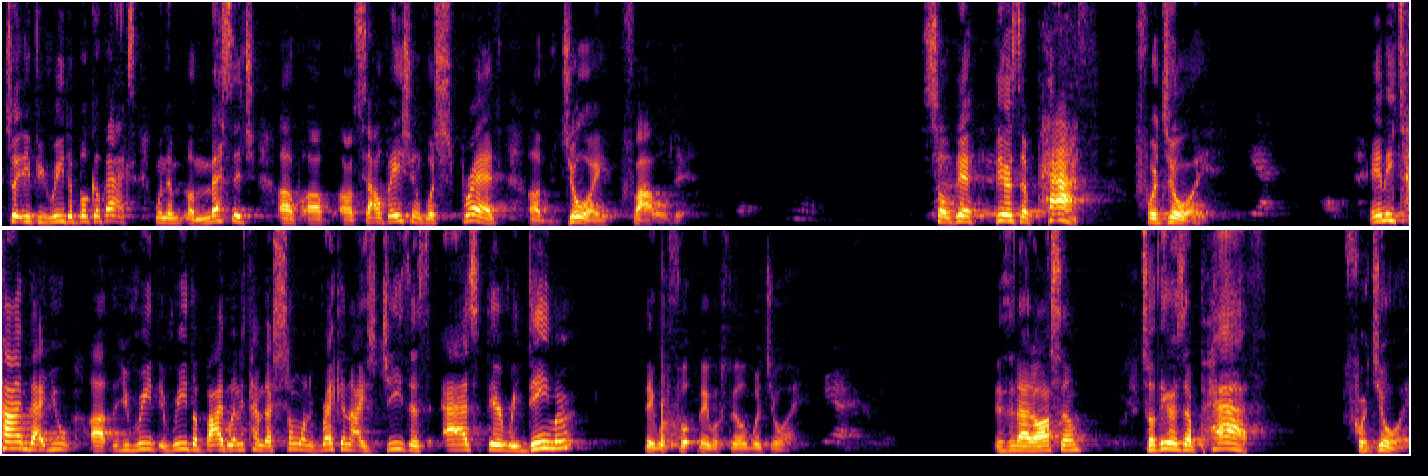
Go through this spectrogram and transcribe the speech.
So if you read the book of Acts, when the message of, of, of salvation was spread, uh, joy followed it. So there, there's a path for joy. Anytime that you, uh, you read, read the Bible, anytime that someone recognized Jesus as their Redeemer, they were, they were filled with joy. Isn't that awesome? So there's a path for joy.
